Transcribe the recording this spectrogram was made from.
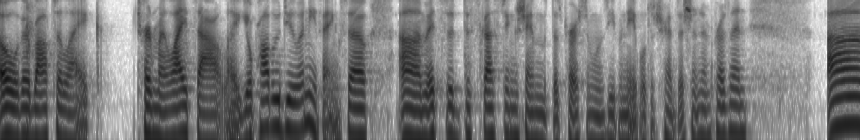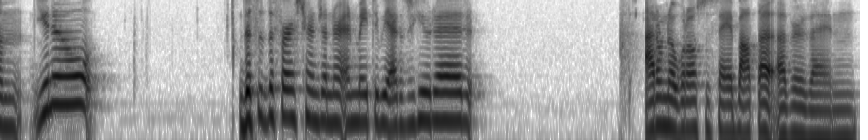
oh they're about to like turn my lights out like you'll probably do anything. So um, it's a disgusting shame that this person was even able to transition in prison. Um, you know this is the first transgender inmate to be executed. I don't know what else to say about that other than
